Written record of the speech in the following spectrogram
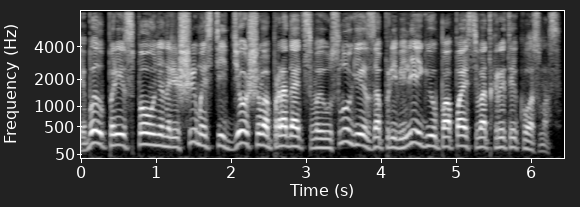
и был преисполнен решимости дешево продать свои услуги за привилегию попасть в открытый космос.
